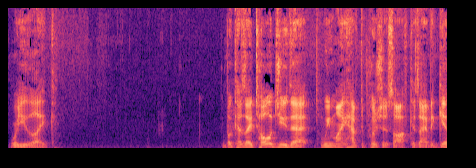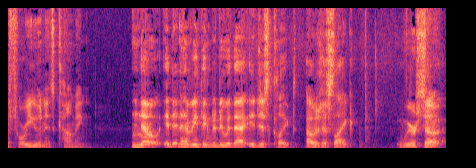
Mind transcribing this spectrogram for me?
Were you like? Because I told you that we might have to push this off because I have a gift for you and it's coming. No, it didn't have anything to do with that. It just clicked. I was just like, we're so. So-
